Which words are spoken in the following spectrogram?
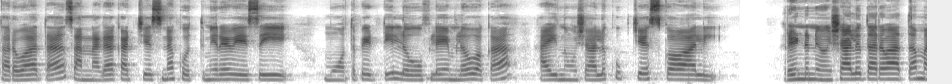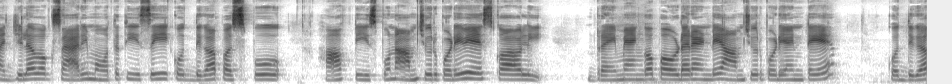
తర్వాత సన్నగా కట్ చేసిన కొత్తిమీర వేసి మూత పెట్టి లో ఫ్లేమ్లో ఒక ఐదు నిమిషాలు కుక్ చేసుకోవాలి. రెండు నిమిషాల తర్వాత మధ్యలో ఒకసారి మూత తీసి కొద్దిగా పసుపు హాఫ్ టీ స్పూన్ ఆమ్చూర్ పొడి వేసుకోవాలి. డ్రై మ్యాంగో పౌడర్ అండి ఆమ్చూర్ పొడి అంటే కొద్దిగా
